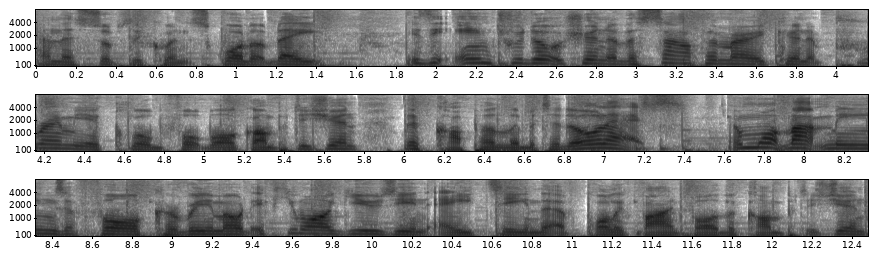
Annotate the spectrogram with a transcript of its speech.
and the subsequent squad update, is the introduction of the South American Premier Club football competition, the Copa Libertadores. And what that means for career mode if you are using a team that have qualified for the competition,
